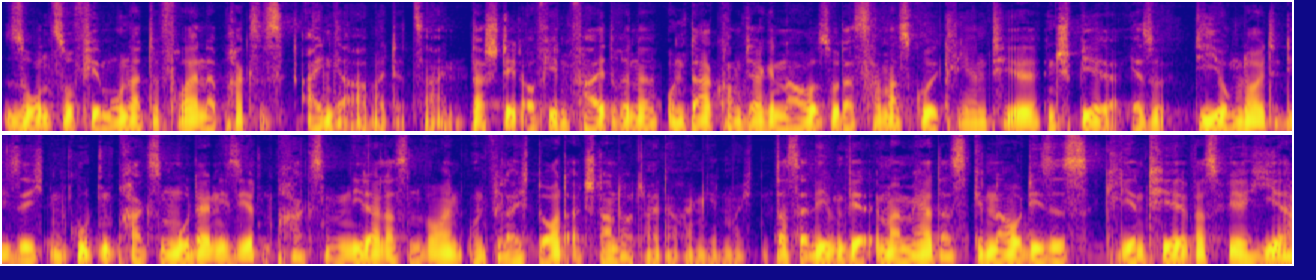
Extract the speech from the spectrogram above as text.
so und so vier Monate vorher in der Praxis eingearbeitet sein. Das steht auf jeden Fall drinne und da kommt ja genau so das Summer School Klientel ins Spiel. Also die jungen Leute, die sich in guten Praxen, modernisierten Praxen niederlassen wollen und vielleicht dort als Standortleiter reingehen möchten. Das erleben wir immer mehr, dass genau dieses Klientel, was wir hier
